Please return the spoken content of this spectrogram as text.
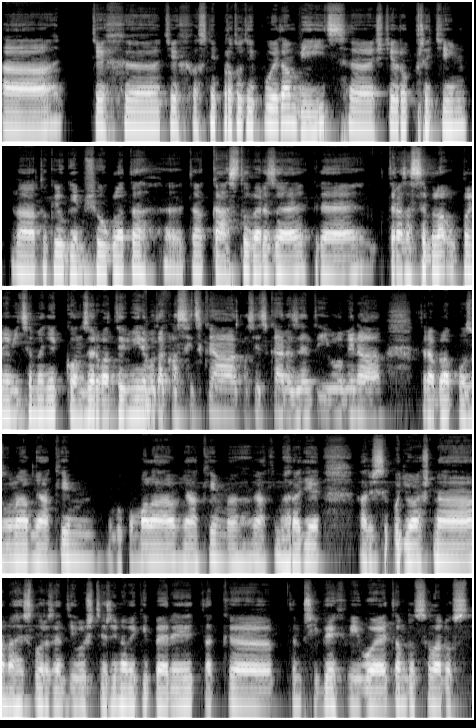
A těch, eh, těch vlastně prototypů je tam víc. Eh, ještě rok předtím na Tokyo Game Show byla ta, eh, ta casto verze, kde která zase byla úplně víceméně konzervativní, nebo ta klasická, klasická Resident Evilovina, která byla pozvolná v nějakým, nebo pomalá v nějakým, nějakým hradě. A když se podíváš na, na heslo Resident Evil 4 na Wikipedii, tak eh, ten příběh vývoje je tam docela dost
